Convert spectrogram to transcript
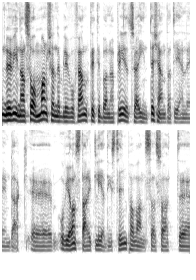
nu innan sommaren, sen det blev offentligt i början av april, så har jag inte känt att det är en lame duck. Eh, och vi har en stark ledningsteam på Avanza, så att eh,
